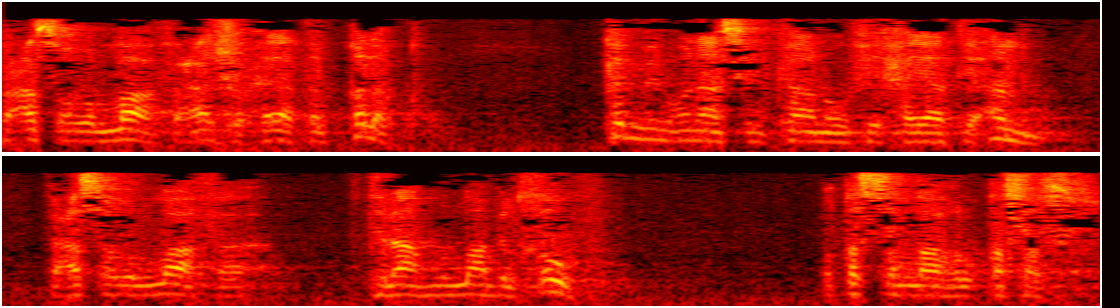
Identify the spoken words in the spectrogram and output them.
فعصوا الله فعاشوا حياة القلق. كم من أناس كانوا في حياة أمن فعصوا الله فابتلاهم الله بالخوف. وقص الله القصص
